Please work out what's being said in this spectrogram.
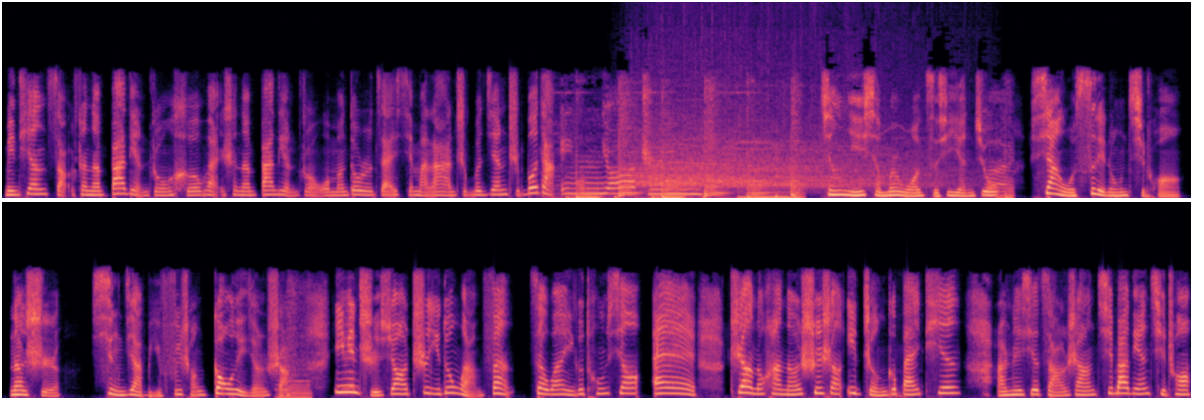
每天早上的八点钟和晚上的八点钟，我们都是在喜马拉雅直播间直播的。经你小妹儿我仔细研究，下午四点钟起床，那是性价比非常高的一件事儿，因为只需要吃一顿晚饭，再玩一个通宵，哎，这样的话呢，睡上一整个白天。而那些早上七八点起床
